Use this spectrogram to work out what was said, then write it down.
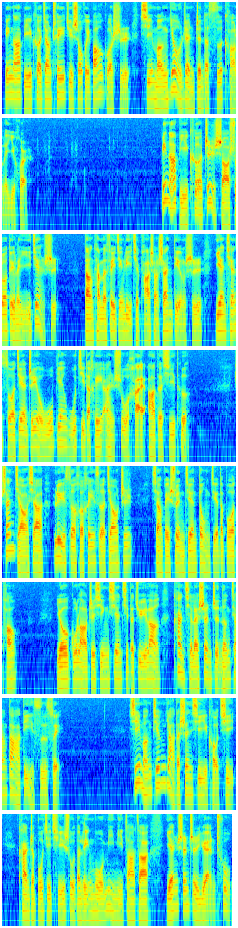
宾纳比克将炊具收回包裹时，西蒙又认真的思考了一会儿。宾纳比克至少说对了一件事。当他们费尽力气爬上山顶时，眼前所见只有无边无际的黑暗树海阿德希特。山脚下绿色和黑色交织，像被瞬间冻结的波涛。由古老之星掀起的巨浪，看起来甚至能将大地撕碎。西蒙惊讶地深吸一口气，看着不计其数的林木密密匝匝延伸至远处。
